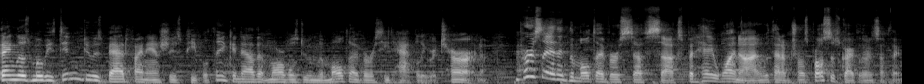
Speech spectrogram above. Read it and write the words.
Saying those movies didn't do as bad financially as people think, and now that Marvel's doing the multiverse, he'd happily return. Personally, I think the multiverse stuff sucks, but hey, why not? With that, I'm Charles Peralo. Subscribe to learn something.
